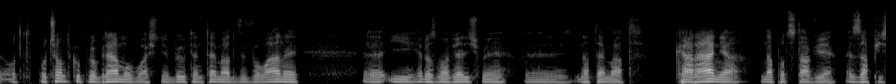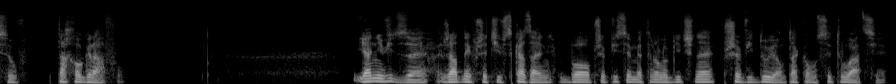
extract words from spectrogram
e, od początku programu właśnie był ten temat wywołany e, i rozmawialiśmy e, na temat karania na podstawie zapisów tachografu. Ja nie widzę żadnych przeciwwskazań, bo przepisy metrologiczne przewidują taką sytuację.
